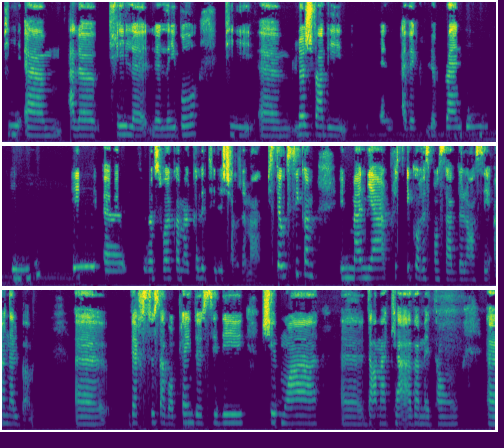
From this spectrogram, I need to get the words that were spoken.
Puis euh, elle a créé le, label. Puis euh, là, je vends des avec le branding et tu reçois comme un code de téléchargement. C'était aussi comme une manière plus éco-responsable de lancer un album euh, versus avoir plein de CD chez moi, euh, dans ma cave, admettons. Euh,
